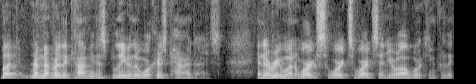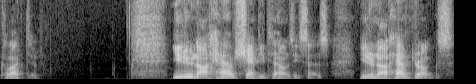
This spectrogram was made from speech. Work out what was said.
But remember, the communists believe in the worker's paradise. And everyone works, works, works, and you're all working for the collective. You do not have shanty towns, he says. You do not have drugs.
